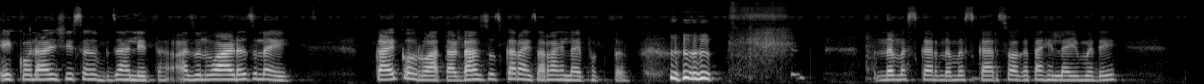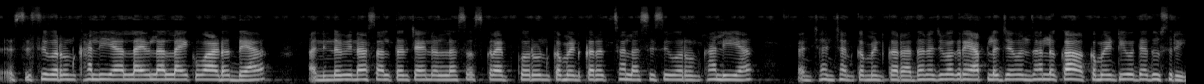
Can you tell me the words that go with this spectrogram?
एकोणऐंशी सब झालेत. अजून वाढच नाही. काय करू आता? डान्सच करायचा राहिलाय फक्त. नमस्कार नमस्कार. स्वागत आहे लाईव्हमध्ये सी सीवरून खाली या लाईव्हला लाईक वाढ द्या. आणि नवीन असाल तर चॅनलला सबस्क्राईब करून कमेंट करत चला. सी सीवरून खाली या. आणि छान छान कमेंट करा. धनाजी वगैरे आपलं जेवण झालं का? कमेंट येऊ द्या दुसरी.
